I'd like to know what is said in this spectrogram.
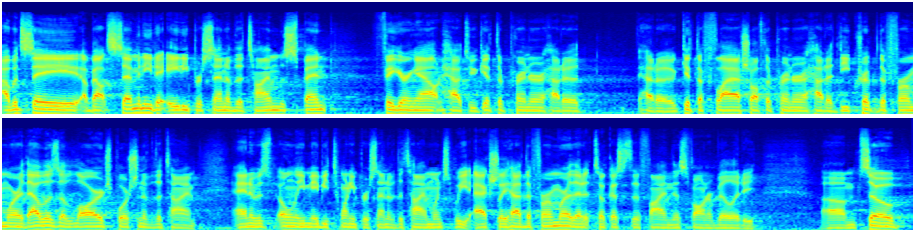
I would say about 70 to 80% of the time was spent figuring out how to get the printer, how to how to get the flash off the printer, how to decrypt the firmware. That was a large portion of the time. And it was only maybe 20% of the time once we actually had the firmware that it took us to find this vulnerability. Um, so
